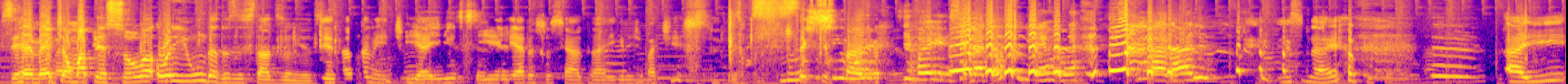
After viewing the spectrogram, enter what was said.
Se remete a uma pessoa oriunda dos Estados Unidos. Exatamente. E aí, e ele era associado à Igreja Batista. Nossa, que Senhora, pariu. Você vai, você vai até o fim mesmo, né? Caralho. Isso na época. Aí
